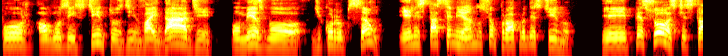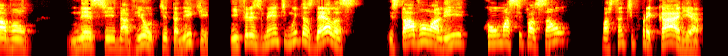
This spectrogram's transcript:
por alguns instintos de vaidade ou mesmo de corrupção, ele está semeando o seu próprio destino. E pessoas que estavam nesse navio Titanic, infelizmente, muitas delas estavam ali com uma situação bastante precária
